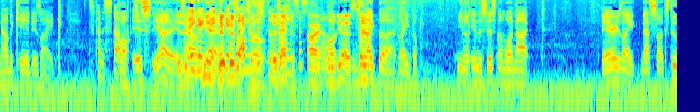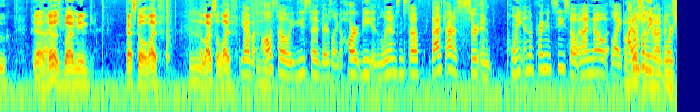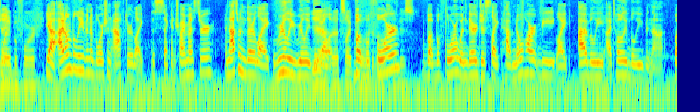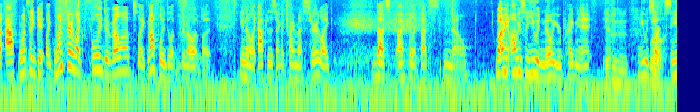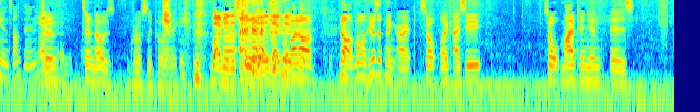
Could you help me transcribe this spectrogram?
now the kid is like It's kind of stuck. Fuck. it's yeah. and Is now- They, they, I mean, they yeah. can get there's put in options. the system. There's They're in the system All right, now. well, Yes. but like the like the you know in the system whatnot. There's like that sucks too. Yeah, it like, does. But I mean, that's still a life. mhm. A life's a life. Yeah, but Mhm. also you said there's like a heartbeat and limbs and stuff. That's at a certain point in the pregnancy. So, and I know like I don't believe in abortion. Way before. Yeah, I don't believe in abortion after like the second trimester, and that's when they're like really, really Yeah, developed. that's like. But before- developed, it is. But before, when they're just like have no heartbeat, like I believe, I totally believe in that. But after once they get like once they're like fully developed, like not fully de- developed, but you know, like after the second trimester, like that's I feel like that's no. But I mean, obviously, you would know you're pregnant. Mhm. You would Well- start seeing something. I Tim- mean, I mean, Tim, that was grossly poetic. but I mean, Uh, it's true. though. It's like, what, but uh, no. Well, here's the thing. All right. So like I see. So my opinion is,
